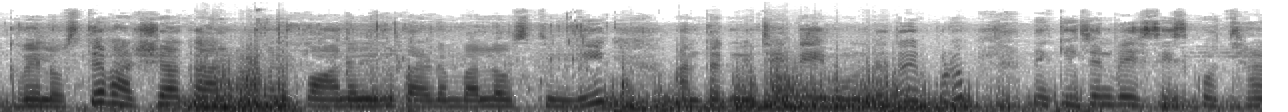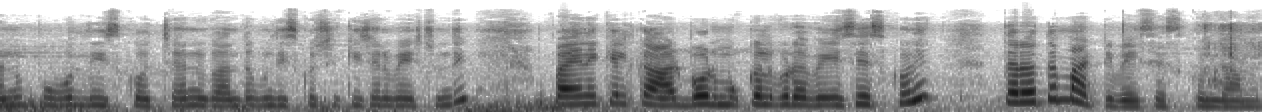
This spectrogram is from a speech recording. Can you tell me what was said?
ఒకవేళ వస్తే వర్షాకాలంలో మనకి వాన నీళ్ళు పడడం వల్ల వస్తుంది. అంతకు మించి అయితే ఏమి ఉండదు. ఇప్పుడు నేను కిచెన్ వేస్ట్ తీసుకొచ్చాను పువ్వులు తీసుకొచ్చాను అంతకుముందు తీసుకొచ్చిన కిచెన్ వేస్ట్ ఉంది. పైనకెళ్ళి కార్డ్బోర్డ్ ముక్కలు కూడా వేసేసుకొని తర్వాత మట్టి వేసేసుకుందాము.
